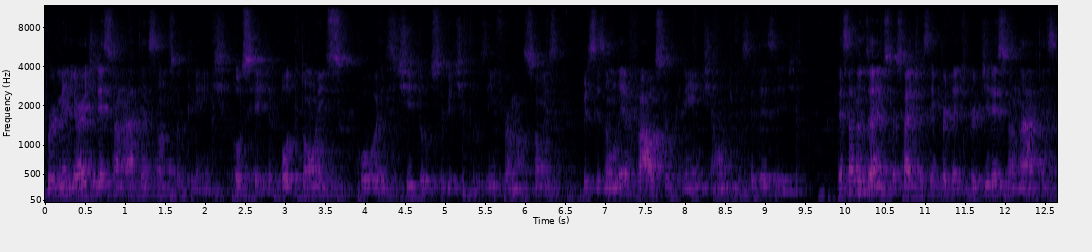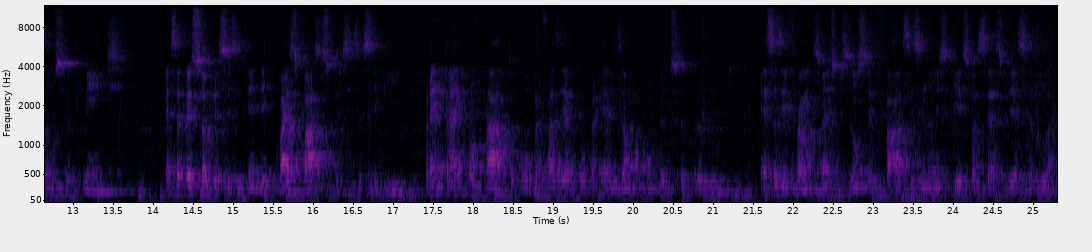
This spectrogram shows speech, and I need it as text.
por melhor direcionar a atenção do seu cliente, ou seja, botões, cores, títulos, subtítulos e informações precisam levar o seu cliente aonde você deseja. Pensar no design do seu site vai ser importante por direcionar a atenção do seu cliente. Essa pessoa precisa entender quais passos precisa seguir para entrar em contato ou para fazer ou para realizar uma compra do seu produto. Essas informações precisam ser fáceis e não esqueça o acesso via celular.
